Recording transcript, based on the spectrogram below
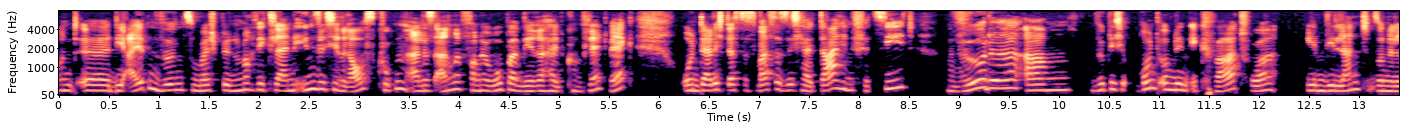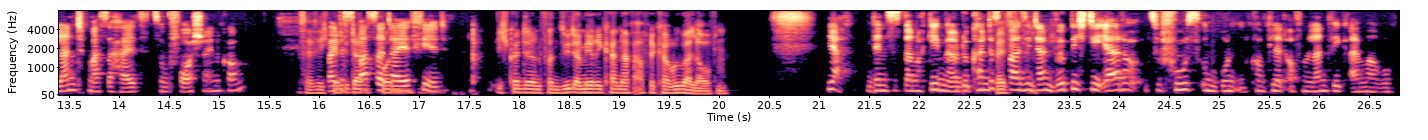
Und äh, die Alpen würden zum Beispiel nur noch wie kleine Inselchen rausgucken. Alles andere von Europa wäre halt komplett weg. Und dadurch, dass das Wasser sich halt dahin verzieht, würde ähm, wirklich rund um den Äquator eben die Land, so eine Landmasse halt zum Vorschein kommen, Das heißt, ich weil könnte, das dann Wasser von, da ja fehlt. ich könnte dann von Südamerika nach Afrika rüberlaufen. Ja, wenn es es dann noch geben würde. Du könntest Weißt- quasi dann wirklich die Erde zu Fuß umrunden, komplett auf dem Landweg einmal rum.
